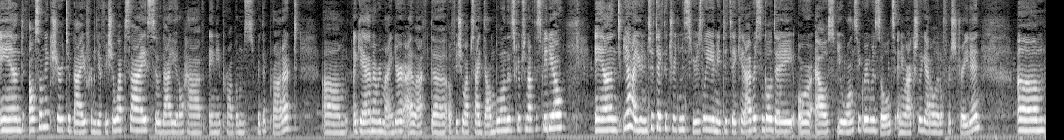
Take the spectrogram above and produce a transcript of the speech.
And also make sure to buy from the official website so that you don't have any problems with the product. Um, again, a reminder, I left the official website down below in the description of this video. And yeah, you need to take the treatment seriously. You need to take it every single day or else you won't see great results and you actually get a little frustrated. Um,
